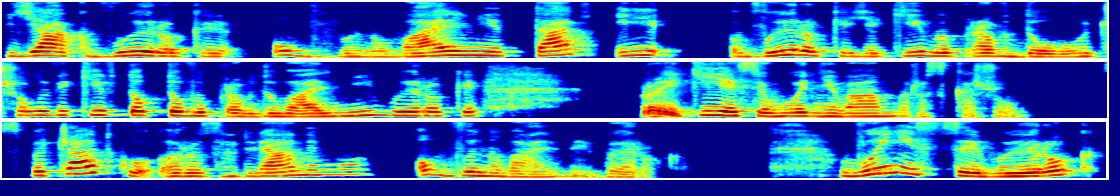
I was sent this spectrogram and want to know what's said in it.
як вироки обвинувальні, так і вироки, які виправдовують чоловіків, тобто виправдувальні вироки, про які я сьогодні вам розкажу. Спочатку розглянемо обвинувальний вирок. Виніс цей вирок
